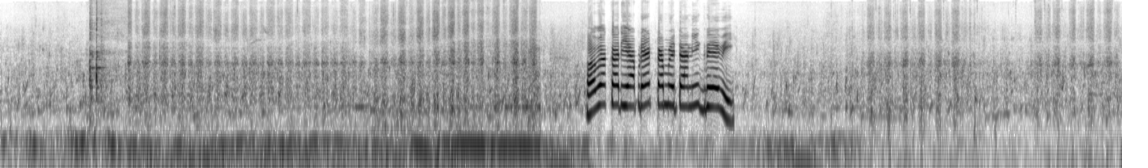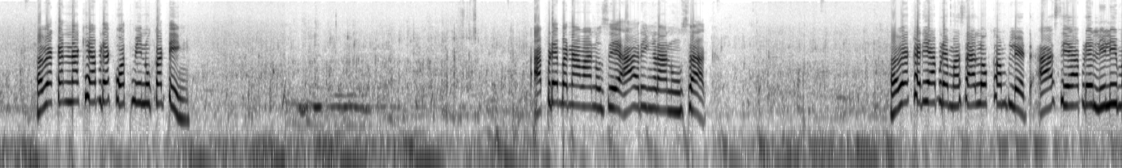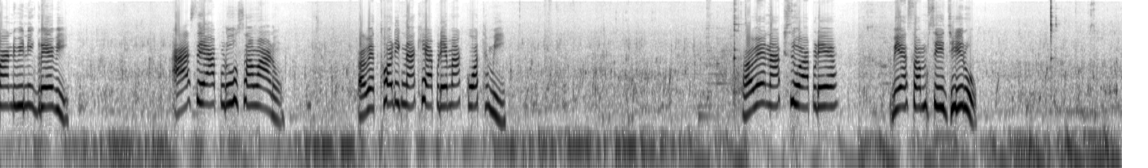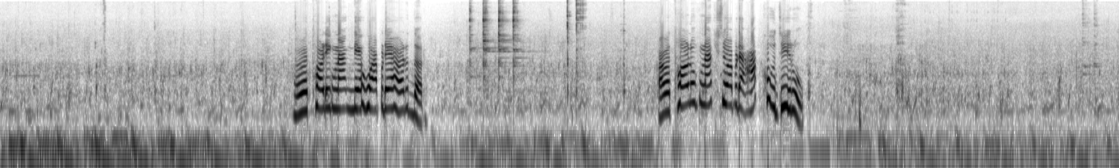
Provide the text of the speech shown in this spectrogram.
હવે કરીએ આપણે ટમેટાની ગ્રેવી. હવે કરી નાખીએ આપણે કોથમીનું કટિંગ. આપણે બનાવવાનું છે આ રીંગણાનું શાક. હવે કરીએ આપણે મસાલો કમ્પ્લેટ આ છે આપણે લીલી માંડવીની ગ્રેવી. આ છે આપણું સવાણું. હવે થોડીક નાખીએ આપણે એમાં કોથમી હવે નાખશું આપણે બે ચમચી જીરું. હવે થોડીક નાખી દેવું આપણે હળદર. હવે થોડુંક નાખશું આપણે આખું જીરું.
